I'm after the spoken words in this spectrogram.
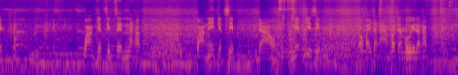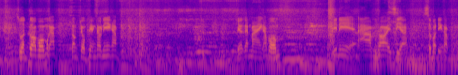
กว้าง 70 เซนนะครับ กว้างนี้ 70 ยาว เมตร 20 ต่อไปช่างอามก็จะลุยแล้วครับ ส่วนตัวผมครับ ต้องจบเพียงเท่านี้ครับ เจอกันใหม่ครับผม ที่นี่อามถ้อยเสีย สวัสดีครับ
